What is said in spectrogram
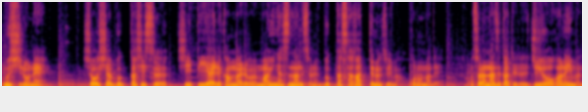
むしろね消費者物価指数 CPI で考えればマイナスなんですよね。物価下がってるんですよ今コロナで。それはなぜかというと需要がね今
